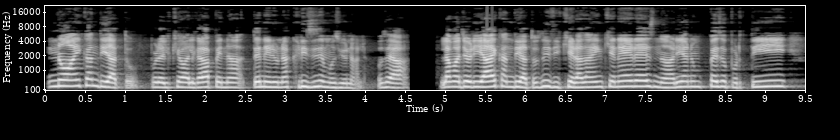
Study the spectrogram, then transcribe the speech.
no hay candidato por el que valga la pena tener una crisis emocional. O sea, la mayoría de candidatos ni siquiera saben quién eres, no darían un peso por ti,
